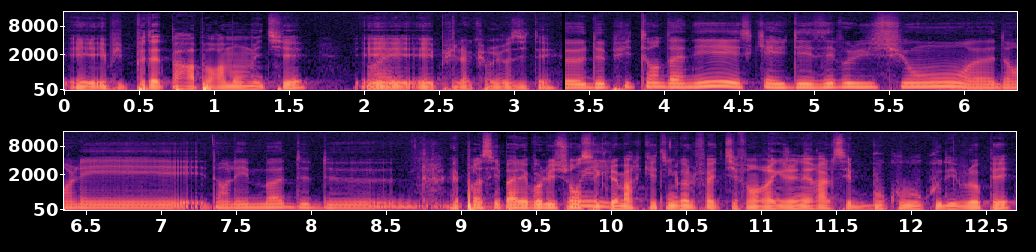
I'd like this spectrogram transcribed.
Et, et puis peut-être par rapport à mon métier et, Ouais. et puis la curiosité. Euh, depuis tant d'années, est-ce qu'il y a eu des évolutions euh, dans, les, dans les modes de. La principale évolution, c'est que le marketing olfactif, en règle générale, s'est beaucoup, beaucoup développé.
